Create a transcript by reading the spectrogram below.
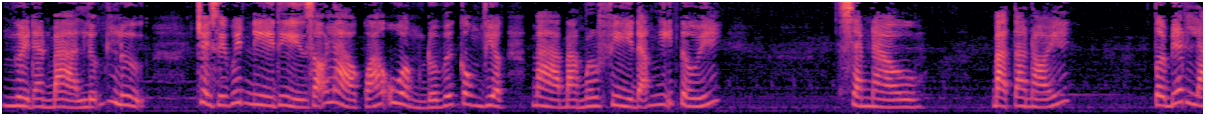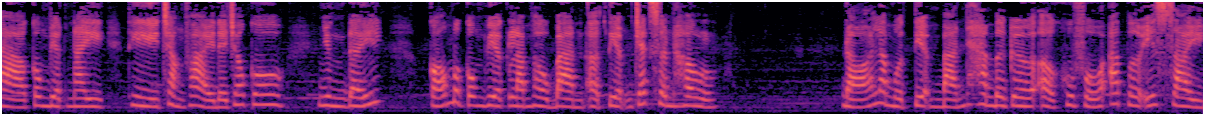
Người đàn bà lưỡng lự. Tracy Whitney thì rõ là quá uổng đối với công việc mà bà Murphy đã nghĩ tới. Xem nào... Bà ta nói, tôi biết là công việc này thì chẳng phải để cho cô, nhưng đấy, có một công việc làm hầu bàn ở tiệm Jackson Hole. Đó là một tiệm bán hamburger ở khu phố Upper East Side.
